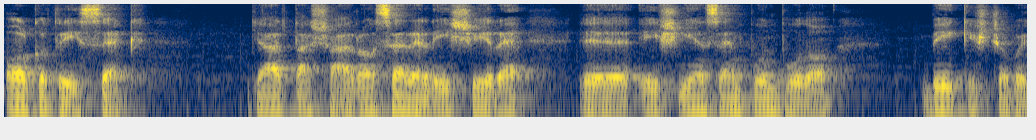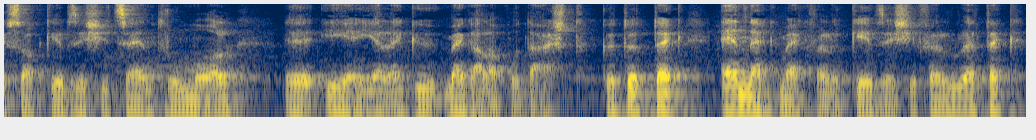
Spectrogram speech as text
alkatrészek gyártására, szerelésére, és ilyen szempontból a Békés Csabai Szakképzési Centrummal ilyen jellegű megállapodást kötöttek. Ennek megfelelő képzési felületek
